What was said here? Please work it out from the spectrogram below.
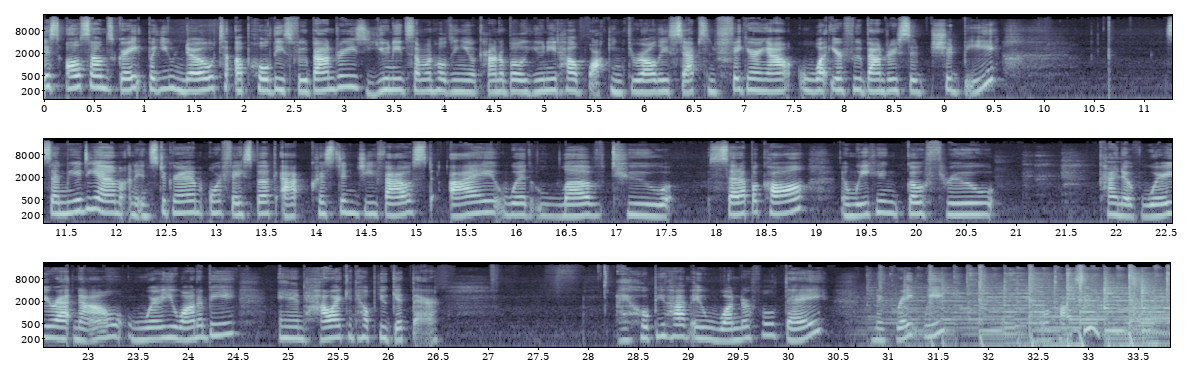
this all sounds great, but you know to uphold these food boundaries, you need someone holding you accountable. You need help walking through all these steps and figuring out what your food boundaries should be. Send me a DM on Instagram or Facebook at Kristin G. Faust. I would love to set up a call and we can go through kind of where you're at now, where you want to be, and how I can help you get there. I hope you have a wonderful day and a great week. We'll talk soon.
